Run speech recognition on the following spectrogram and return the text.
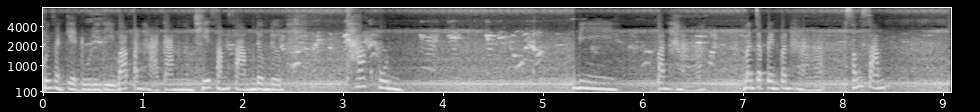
คุณสังเกตดูดีๆว่าปัญหาการเงินที่ซ้ำๆเดิมๆ ถ้าคุณมีปัญหา มันจะเป็นปัญหาซ้ำ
